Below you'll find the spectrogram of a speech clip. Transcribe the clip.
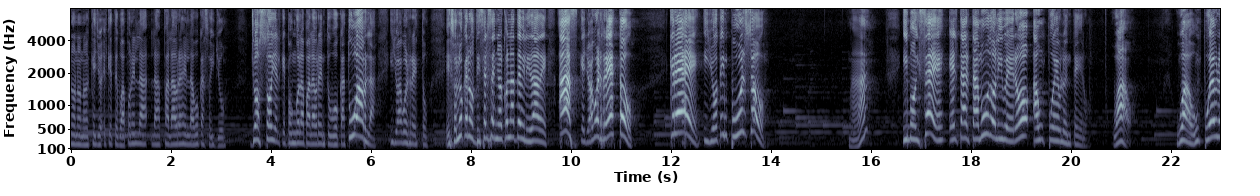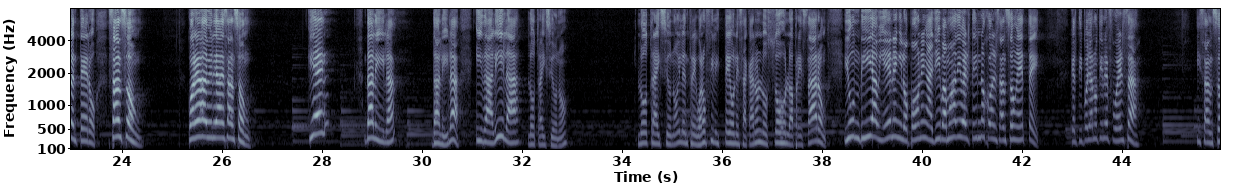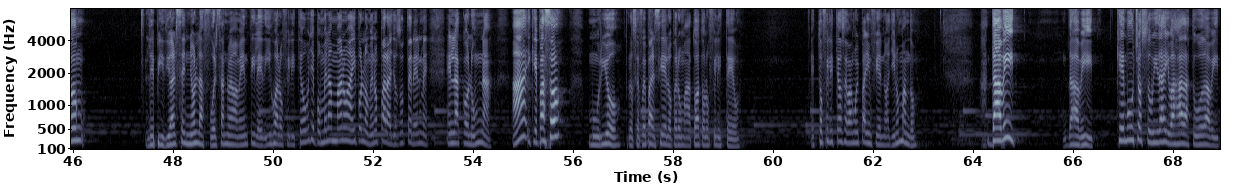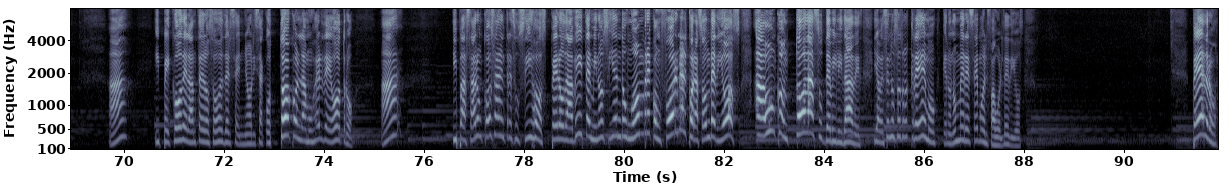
No, no, no, es que yo, el que te voy a poner las palabras en la boca soy yo. Yo soy el que pongo la palabra en tu boca. Tú hablas y yo hago el resto. Eso es lo que nos dice el Señor con las debilidades. Haz que yo hago el resto. Cree y yo te impulso. ¿Ah? Y Moisés, el tartamudo, liberó a un pueblo entero. Wow. Wow, un pueblo entero. Sansón. ¿Cuál es la debilidad de Sansón? ¿Quién? Dalila. Dalila. Y Dalila lo traicionó. Lo traicionó y le entregó a los filisteos, le sacaron los ojos, lo apresaron. Y un día vienen y lo ponen allí. Vamos a divertirnos con el Sansón este, que el tipo ya no tiene fuerza. Y Sansón le pidió al Señor las fuerzas nuevamente y le dijo a los filisteos, oye, ponme las manos ahí por lo menos para yo sostenerme en la columna. Ah, ¿y qué pasó? Murió, pero se fue para el cielo, pero mató a todos los filisteos. Estos filisteos se van hoy para el infierno. Allí nos mandó. David. David. Qué muchas subidas y bajadas tuvo David. ¿Ah? Y pecó delante de los ojos del Señor y se acostó con la mujer de otro. ¿Ah? Y pasaron cosas entre sus hijos, pero David terminó siendo un hombre conforme al corazón de Dios, aún con todas sus debilidades. Y a veces nosotros creemos que no nos merecemos el favor de Dios. Pedro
